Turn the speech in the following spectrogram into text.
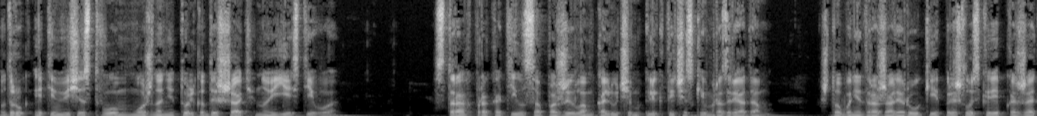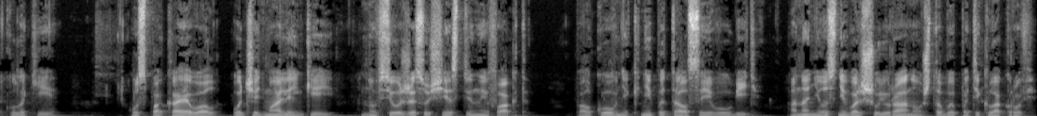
Вдруг этим веществом можно не только дышать, но и есть его. Страх прокатился по жилам колючим электрическим разрядом. Чтобы не дрожали руки, пришлось крепко сжать кулаки. Успокаивал очень маленький, но все же существенный факт. Полковник не пытался его убить, а нанес небольшую рану, чтобы потекла кровь.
